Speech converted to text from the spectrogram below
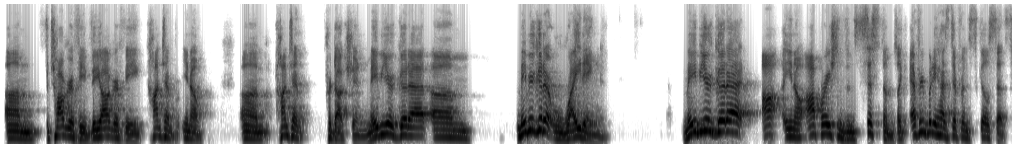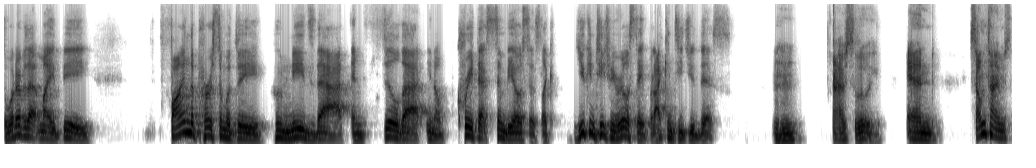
um, photography videography content you know um, content production. Maybe you're good at um, maybe you're good at writing. Maybe you're good at uh, you know operations and systems. Like everybody has different skill sets. So whatever that might be find the person with the who needs that and fill that you know create that symbiosis. Like you can teach me real estate but i can teach you this. Mm-hmm. Absolutely. And sometimes,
